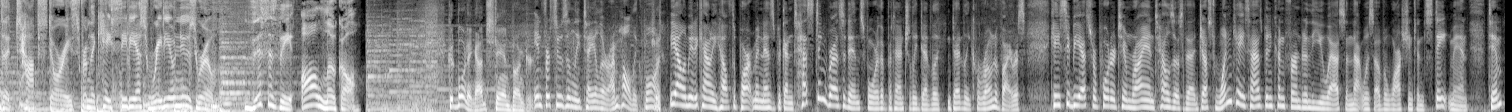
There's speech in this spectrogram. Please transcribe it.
The top stories from the KCBS radio newsroom. This is the All Local. Good morning. I'm Stan Bunger. In for Susan Leigh Taylor, I'm Holly Quan. The Alameda County Health Department has begun testing residents for the potentially deadly, deadly coronavirus. KCBS reporter Tim Ryan tells us that just one case has been confirmed in the U.S., and that was of a Washington state man. Tim?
